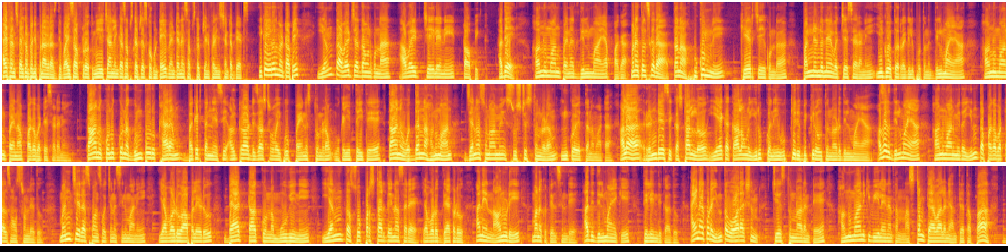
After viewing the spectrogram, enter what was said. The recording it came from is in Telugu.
Hi friends welcome to Nipunanagaraj the voice of growth మీరు ఛానల్ ఇంకా సబ్స్క్రైబ్ చేసుకోకుంటే వెంటనే సబ్స్క్రైబ్ చేయండి ఫర్ ఇన్స్టెంట్ అప్డేట్స్ ఇక ఈరోజు మన టాపిక్ ఎంత అవాయిడ్ చేద్దాం అనుకున్నా అవాయిడ్ చేయలేని టాపిక్ అదే హనుమాన్ పైన దిల్మాయ పగ. మనకు తెలుసు కదా తన హుకుంని కేర్ చేయకుండా పన్నెండునే వచ్చేశారని ఈగోతో రగిలిపోతున్న దిల్మాయ హనుమాన్ పైన పగబట్టేశాడని తాను కొనుక్కున్న గుంటూరు కారం బకెట్ తన్నేసి అల్ట్రా డిజాస్టర్ వైపు పయనిస్తుండడం ఒక ఎత్తు అయితే తాను వద్దన్న హనుమాన్ జన సునామీ సృష్టిస్తుండడం ఇంకో ఎత్తన్నమాట. అలా రెండేసి కష్టాల్లో ఏకకాలంలో ఇరుక్కొని ఉక్కిరి బిక్కిరవుతున్నాడు దిల్మాయ. అసలు దిల్మాయ హనుమాన్ మీద ఇంత పగబట్టాల్సిన అవసరం లేదు. మంచి రెస్పాన్స్ వచ్చిన సినిమాని ఎవడు ఆపలేడు. బ్యాడ్ టాక్ ఉన్న మూవీని ఎంత సూపర్ స్టార్దైనా సరే ఎవడు దేకడు అనే నానుడి మనకు తెలిసిందే. అది దిల్మాయకి తెలియంది కాదు. అయినా కూడా ఇంత ఓవర్ యాక్షన్ చేస్తున్నాడంటే హనుమానికి వీలైనంత నష్టం తేవాలని అంతే తప్ప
